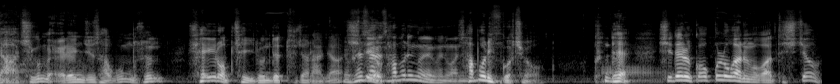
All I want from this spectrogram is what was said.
야 지금 LNG 사고 무슨 셰일 업체 이런 데 투자를 하냐? 회사를 시대에 사버린 거네요, 그냥 완전. 사버린 거죠. 근데 어. 시대를 거꾸로 가는 것 같으시죠?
